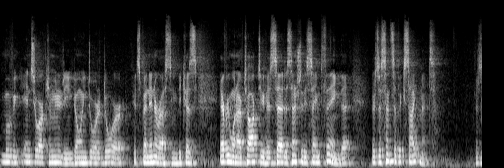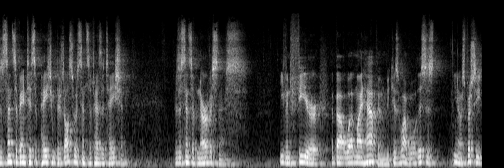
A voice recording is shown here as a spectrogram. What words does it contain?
moving into our community and going door to door, it's been interesting because everyone I've talked to has said essentially the same thing that there's a sense of excitement, there's a sense of anticipation, but there's also a sense of hesitation, there's a sense of nervousness. Even fear about what might happen because, wow, well, this is, you know, especially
